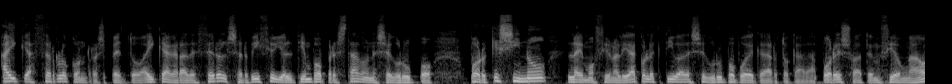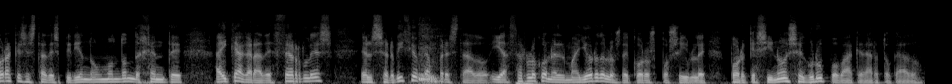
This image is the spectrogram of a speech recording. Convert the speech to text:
hay que hacerlo con respeto, hay que agradecer el servicio y el tiempo prestado en ese grupo, porque si no, la emocionalidad colectiva de ese grupo puede quedar tocada. Por eso, atención, ahora que se está despidiendo un montón de gente, hay que agradecerles el servicio que han prestado y hacerlo con el mayor de los decoros posible, porque si no, ese grupo va a quedar tocado.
